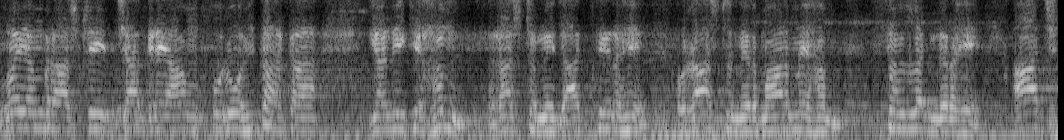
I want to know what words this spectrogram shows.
वयम राष्ट्रीय जागृयाम पुरोहिता का, यानी कि हम राष्ट्र में जागते रहें और राष्ट्र निर्माण में हम संलग्न रहें। आज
